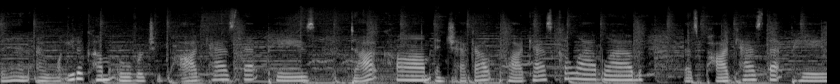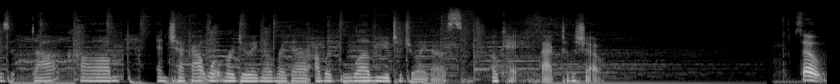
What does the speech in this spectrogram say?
then I want you to come over to podcastthatpays.com and check out the podcast collab lab. That's podcastthatpays.com and check out what we're doing over there. I would love you to join us. Okay, back to the show. So,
